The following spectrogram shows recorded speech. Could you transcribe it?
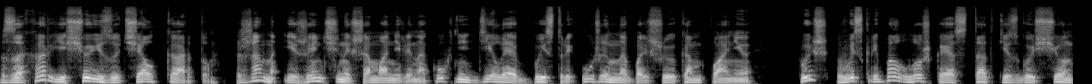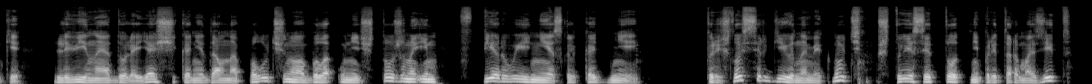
Захар еще изучал карту. Жанна и женщины шаманили на кухне, делая быстрый ужин на большую компанию. Пыш выскребал ложкой остатки сгущенки. Львиная доля ящика недавно полученного была уничтожена им в первые несколько дней. Пришлось Сергею намекнуть, что если тот не притормозит,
